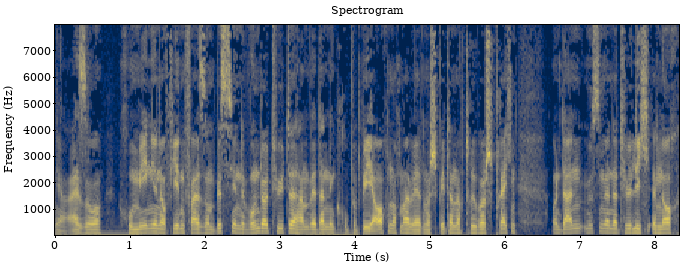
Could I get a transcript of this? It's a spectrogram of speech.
Ja, also Rumänien auf jeden Fall so ein bisschen eine Wundertüte, haben wir dann in Gruppe B auch nochmal, werden wir später noch drüber sprechen. Und dann müssen wir natürlich noch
